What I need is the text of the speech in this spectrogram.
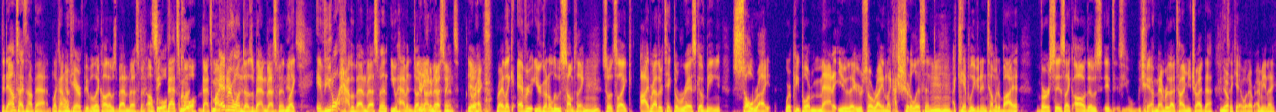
the downside's not bad. Like I don't care if people are like, "Oh, that was a bad investment." Oh, See, cool. that's my- cool. that's my Everyone does a bad investment. Like if you don't have a bad investment, you haven't done You're any not investing. Yeah. Correct. Right? Like every you're going to lose something. Mm-hmm. So it's like I'd rather take the risk of being so right where people are mad at you that you're so right and like I should have listened. Mm-hmm. I can't believe you didn't tell me to buy it versus like oh those it yeah, remember that time you tried that? Yep. It's like yeah, whatever. I mean, I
